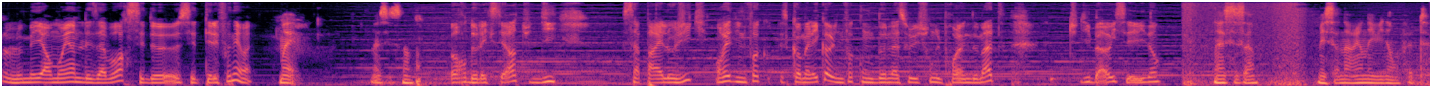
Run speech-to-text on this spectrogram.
le meilleur moyen de les avoir, c'est de, c'est de téléphoner, ouais. Ouais c'est ça. Hors de l'extérieur, tu te dis, ça paraît logique. En fait, une fois, comme à l'école, une fois qu'on te donne la solution du problème de maths, tu te dis, bah oui, c'est évident. Ouais, c'est ça. Mais ça n'a rien d'évident en fait.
